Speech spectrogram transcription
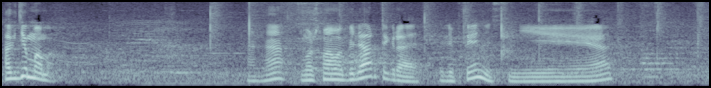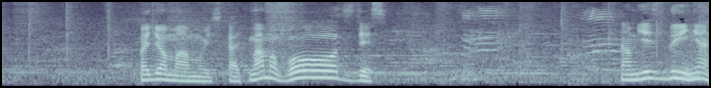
А где мама? Ага. Может, мама бильярд играет? Или в теннис? Нет. Пойдем маму искать. Мама вот здесь. Там есть дыня.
